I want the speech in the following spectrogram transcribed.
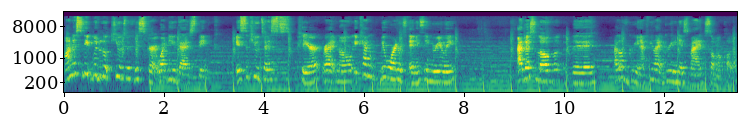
honestly it would look cute with this skirt. What do you guys think? It's the cutest pair right now. It can be worn with anything really. I just love the i love green. I feel like green is my summer color.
